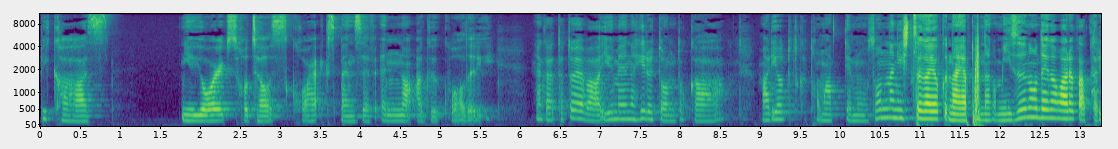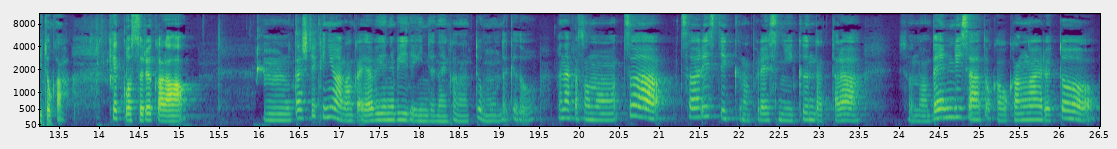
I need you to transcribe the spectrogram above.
because New York's hotels quite expensive and not a good quality. なんか例えば有名なヒルトンとかマリオットとか泊まってもそんなに質が良くない。やっぱなんか水の出が悪かったりとか結構するからうん、私的にはなんか Airbnb でいいんじゃないかなって思うんだけど、まあ、なんかそのツアー、ツアリスティックなプレスに行くんだったら、その便利さとかを考えると、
